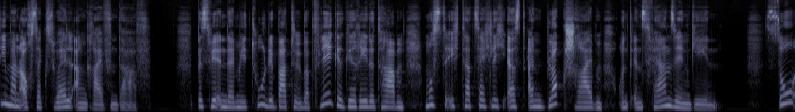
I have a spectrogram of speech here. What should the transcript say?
die man auch sexuell angreifen darf. Bis wir in der MeToo-Debatte über Pflege geredet haben, musste ich tatsächlich erst einen Blog schreiben und ins Fernsehen gehen. So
